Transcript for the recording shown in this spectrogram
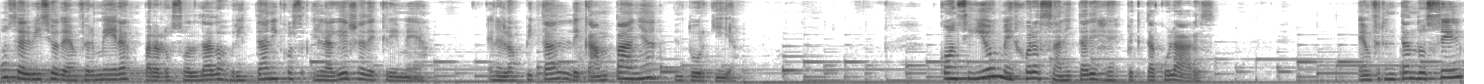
un servicio de enfermeras para los soldados británicos en la guerra de Crimea, en el hospital de campaña en Turquía consiguió mejoras sanitarias espectaculares, enfrentándose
